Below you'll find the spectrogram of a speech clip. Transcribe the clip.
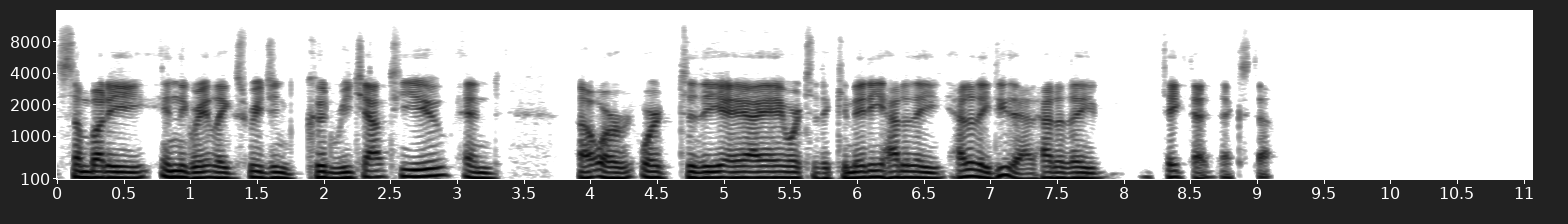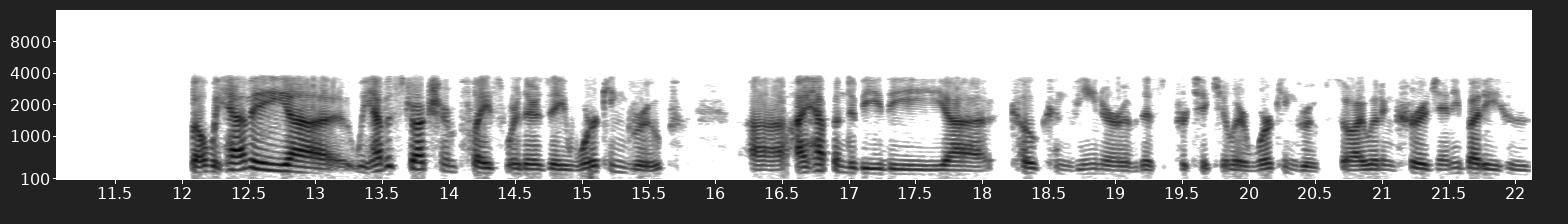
somebody in the Great Lakes region could reach out to you and uh, or or to the AIA or to the committee? How do they how do they do that? How do they take that next step? Well, we have a uh, we have a structure in place where there's a working group. Uh, I happen to be the uh, co-convener of this particular working group, so I would encourage anybody who's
